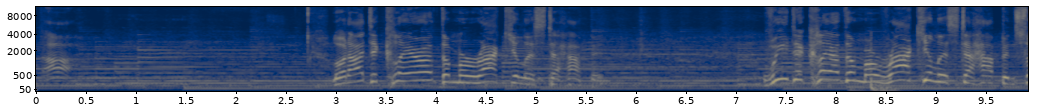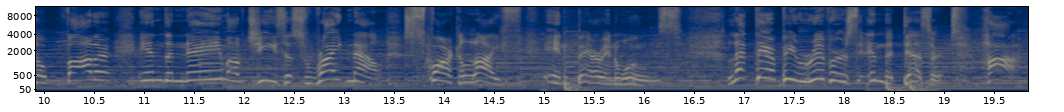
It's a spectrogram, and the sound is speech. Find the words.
Ah. Lord, I declare the miraculous to happen. We declare the miraculous to happen. So, Father, in the name of Jesus, right now, spark life in barren wounds. Let there be rivers in the desert. Ha!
